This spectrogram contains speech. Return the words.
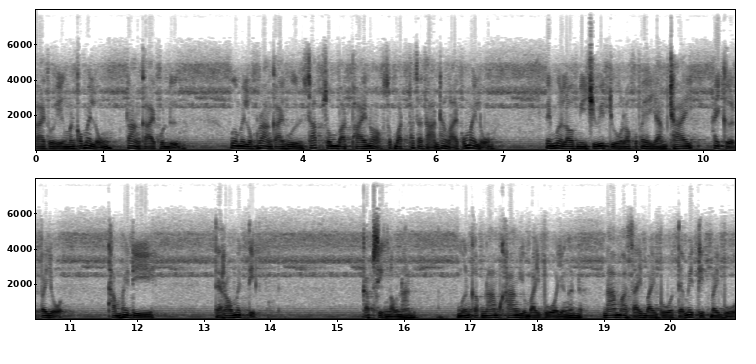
กายตัวเอง มันก็ไม่หลงร่างกายคนอื่น เมื่อไม่หลงร่างกายผู้อื่นทรัพย์สมบัติภายนอกสมบัติพัสถานทั้งหลายก็ไม่หลง ในเมื่อเรามีชีวิตอยู่เราก็พยายามใช้ให้เกิดประโยชน์ทำให้ดี แต่เราไม่ติดกับสิ่งเหล่านั้น เหมือนกับน้ำค้างอยู่ใบบัวอย่างนั้นน้ำอาศัยใบบัวแต่ไม่ติดใบบัว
